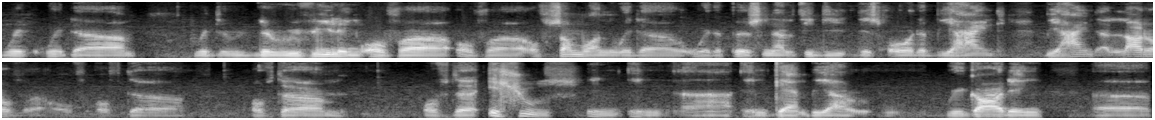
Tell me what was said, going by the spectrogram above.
with with um, with the, the revealing of uh, of uh, of someone with a with a personality disorder behind behind a lot of uh, of, of the of the um, of the issues in in uh, in Gambia regarding uh,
